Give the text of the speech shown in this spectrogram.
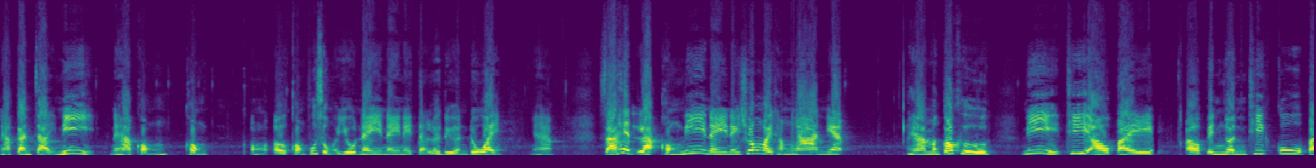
นะการจ่ายหนี้นะคะของของของเออของผู้สูงอายุในในในแต่ละเดือนด้วยนะคะสาเหตุหลักของหนี้ในในช่วงวัยทำงานเนี่ยนะมันก็คือหนี้ที่เอาไปเออเป็นเงินที่กู้ไป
